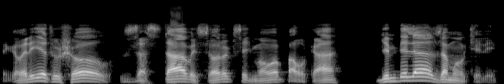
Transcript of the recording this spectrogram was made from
«Говорит, ушел с заставы сорок седьмого полка. Дембеля замучили».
